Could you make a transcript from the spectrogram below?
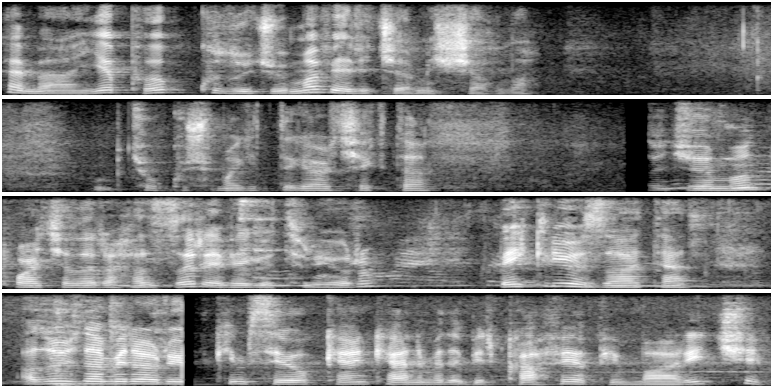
Hemen yapıp kuzucuğuma vereceğim inşallah. Çok hoşuma gitti gerçekten. Kuzucuğumun poğaçaları hazır. Eve götürüyorum. Bekliyor zaten. Az önceden beri arıyor. Kimse yokken kendime de bir kahve yapayım bari içeyim.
